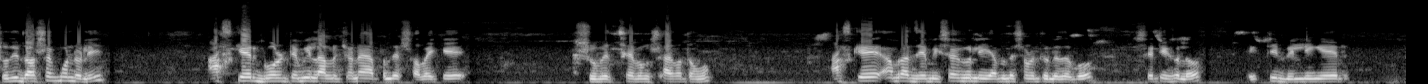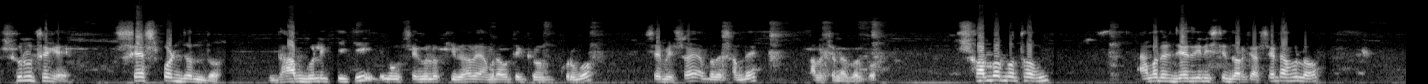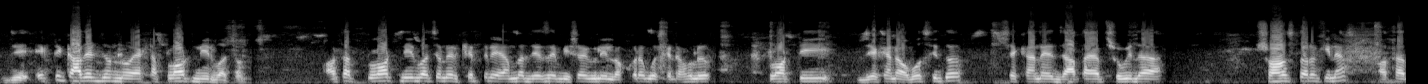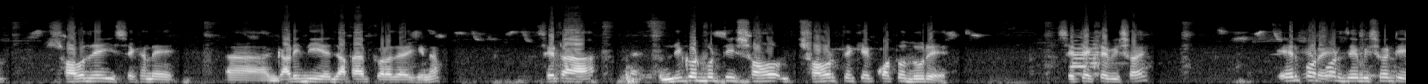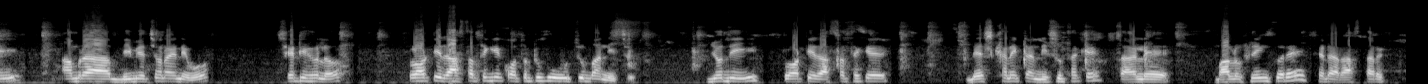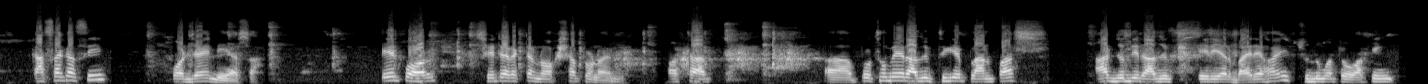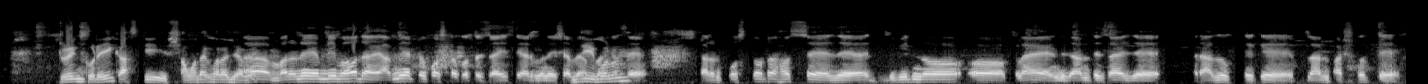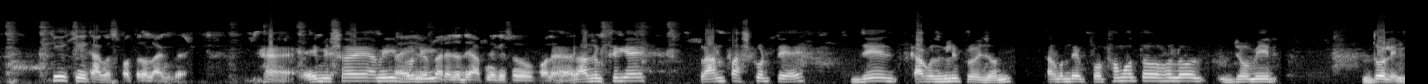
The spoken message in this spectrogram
শুধু দর্শক মন্ডলী আজকের গোল টেবিল আলোচনায় আপনাদের সবাইকে শুভেচ্ছা এবং স্বাগতম। আজকে আমরা যে বিষয়গুলি আপনাদের সামনে তুলে দেব সেটি হলো একটি বিল্ডিং এর শুরু থেকে শেষ পর্যন্ত ধাপগুলি কি কি এবং সেগুলো কীভাবে আমরা অতিক্রম করব, সে বিষয়ে আপনাদের সামনে আলোচনা করব। সর্বপ্রথম আমাদের যে জিনিসটি দরকার, সেটা হলো যে একটি কাজের জন্য একটা প্লট নির্বাচন। অর্থাৎ প্লট নির্বাচনের ক্ষেত্রে আমরা যে যে বিষয়গুলি লক্ষ্য রাখব সেটা হলো প্লটটি যেখানে অবস্থিত, সেখানে যাতায়াত সুবিধা সহজতর কিনা, অর্থাৎ সহজেই সেখানে গাড়ি দিয়ে যাতায়াত করা যায় কিনা, সেটা নিকটবর্তী শহর শহর থেকে কত দূরে, সেটা একটা বিষয়। এরপরে যে বিষয়টি আমরা বিবেচনায় নেব, সেটি হলো প্লটটি রাস্তা থেকে কতটুকু উঁচু বা নিচু। যদি প্লটটি রাস্তা থেকে বেশ খানিকটা নিচু থাকে, তাহলে বালু ফিলিং করে সেটা রাস্তার কাছাকাছি পর্যায়ে নিয়ে আসা। এরপর সেটার একটা নকশা প্রণয়ন, অর্থাৎ প্রথমে রাজুক থেকে প্ল্যান পাস, আর যদি রাজুক এরিয়ার বাইরে হয়, শুধুমাত্র ওয়াকিং ড্রয়িং করেই কাজটি সমাধা করা যাবে। হ্যাঁ, মাননীয় এমডি মহোদয় আমি একটু প্রশ্ন করতে চাই চেয়ারম্যান হিসাবে কারণ প্রশ্নটা হচ্ছে যে বিভিন্ন ক্লায়েন্ট জানতে চায় যে রাজুক থেকে প্ল্যান পাস করতে কি কি কাগজপত্র লাগবে? হ্যাঁ এই বিষয়ে আমি ব্যাপারে যদি আপনি কিছু বলেন। হ্যাঁ, রাজুক থেকে প্ল্যান পাস করতে যে কাগজগুলি প্রয়োজন তার মধ্যে প্রথমত হলো জমির দলিল।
